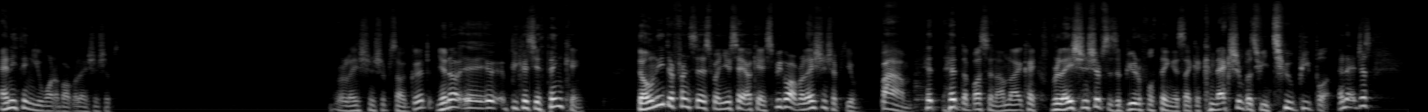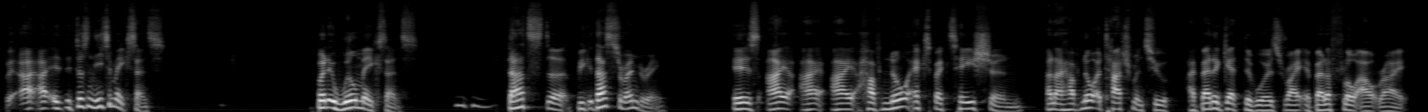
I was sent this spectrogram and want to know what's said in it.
anything you want about relationships. Relationships are good, you know, because you're thinking. The only difference is when you say, okay, speak about relationship, you bam, hit hit the button. I'm like, okay, relationships is a beautiful thing. It's like a connection between two people, and it just, I, I, it doesn't need to make sense, but it will make sense. That's the that's surrendering. Is I I I have no expectation and I have no attachment to. I better get the words right. It better flow out right.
